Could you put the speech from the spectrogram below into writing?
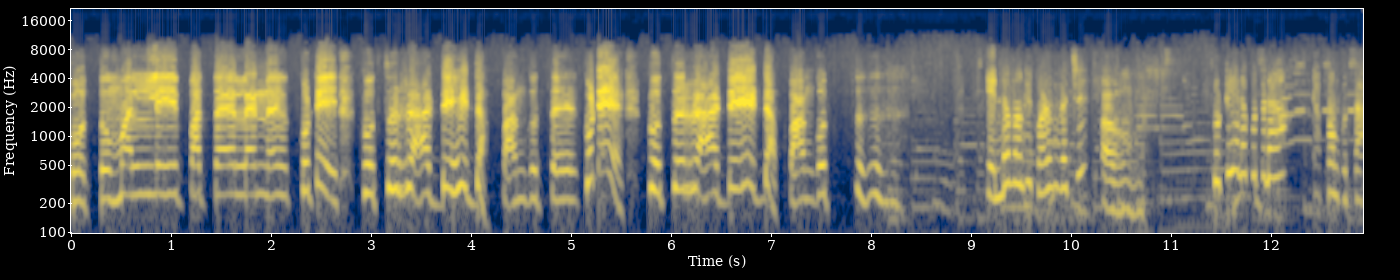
கொத்து மல்லி பத்தலன்னு குட்டி குத்துராடி டப்பாங்குத்து. குட்டி குத்துராடி டப்பாங்குத்து. என்ன வாங்கி குழம்பு வச்சு. குட்டி என்ன குத்துனா? டப்பம் குத்தா.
